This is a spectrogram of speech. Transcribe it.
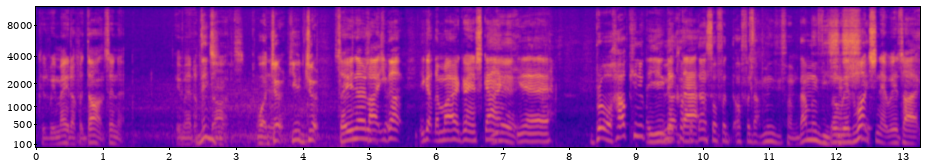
because we made up a dance, innit? We made up Did a you? dance. What Yeah. jerk? You jerk, So you know, like you got you got the migraine skank, Yeah. yeah. Bro. How can you, You make up that- a dance off of, off of that movie, fam? That movie's When just we was watching it, we was like,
